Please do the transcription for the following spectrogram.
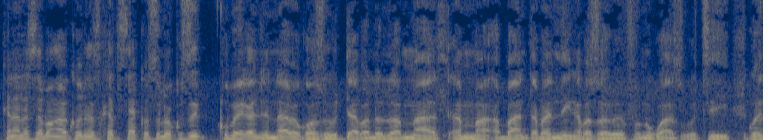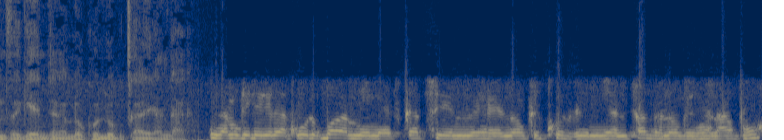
Kana lasaba ngakhona isikhathi sakho selokhu siqhubeka nje nawe kwaze udaba lo lwama ama- abantu abaningi abazobe befuna ukwazi ukuthi kwenzeke njengalokhu lubucayi kangaka. namngelekile kakhulu kuba mina esikhatsini eh, nonke ikhuzini ngiyanithanda nonke ngalapho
